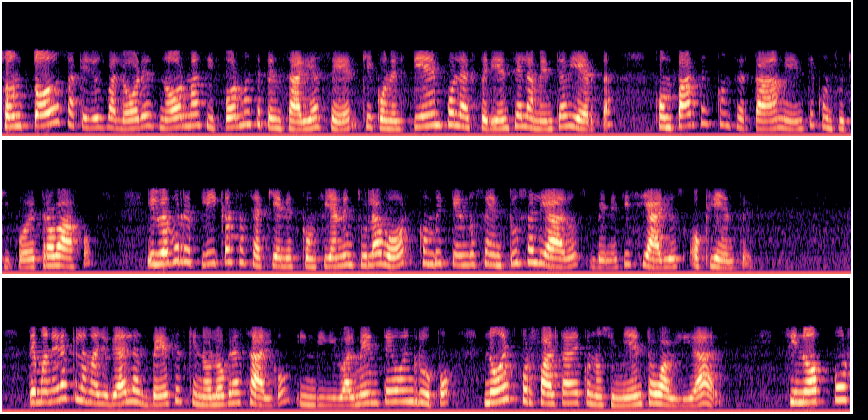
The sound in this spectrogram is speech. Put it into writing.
Son todos aquellos valores, normas y formas de pensar y hacer que con el tiempo, la experiencia y la mente abierta compartes concertadamente con tu equipo de trabajo y luego replicas hacia quienes confían en tu labor, convirtiéndose en tus aliados, beneficiarios o clientes. De manera que la mayoría de las veces que no logras algo, individualmente o en grupo, no es por falta de conocimiento o habilidades, sino por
